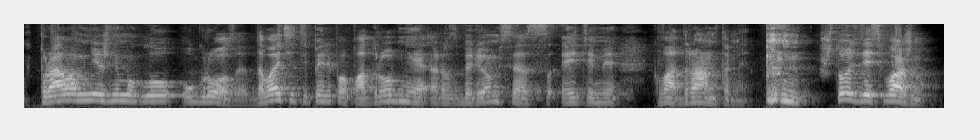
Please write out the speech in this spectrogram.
в правом нижнем углу угрозы. Давайте теперь поподробнее разберемся с этими квадрантами. Что здесь важно?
